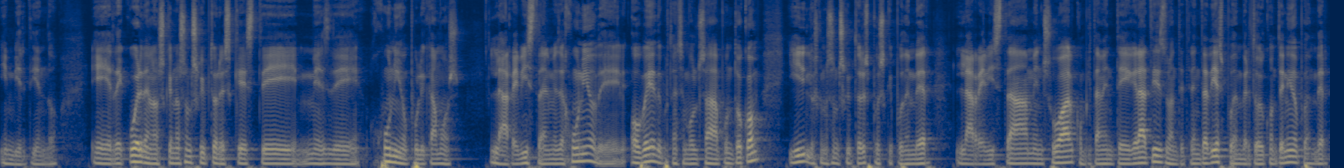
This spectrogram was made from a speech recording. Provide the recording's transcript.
invirtiendo. Eh, recuerden los que no son suscriptores que este mes de junio publicamos la revista del mes de junio de OB, de oportunidadesenbolsa.com y los que no son suscriptores pues que pueden ver la revista mensual completamente gratis durante 30 días, pueden ver todo el contenido, pueden ver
